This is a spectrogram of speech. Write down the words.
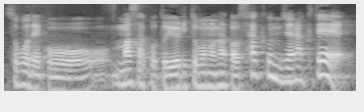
そこでこう政子と頼朝の仲を裂くんじゃなくて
